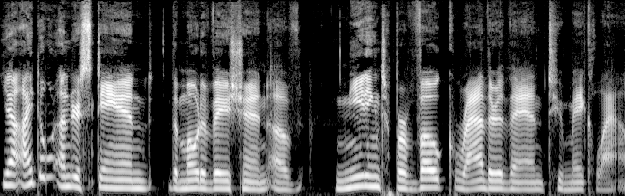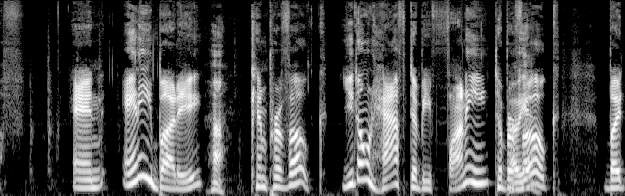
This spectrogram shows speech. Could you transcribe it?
yeah, I don't understand the motivation of needing to provoke rather than to make laugh. And anybody can provoke. You don't have to be funny to Oh, yeah. provoke, but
